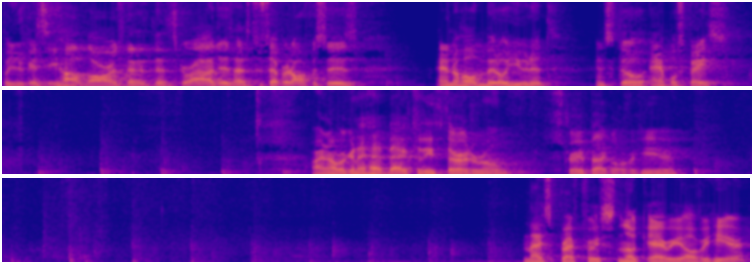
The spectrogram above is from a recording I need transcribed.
But you can see how large that this garage is. Has two separate offices and a whole middle unit and still ample space. All right, now we're gonna head back to the third room. Straight back over here. Nice breakfast nook area over here.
